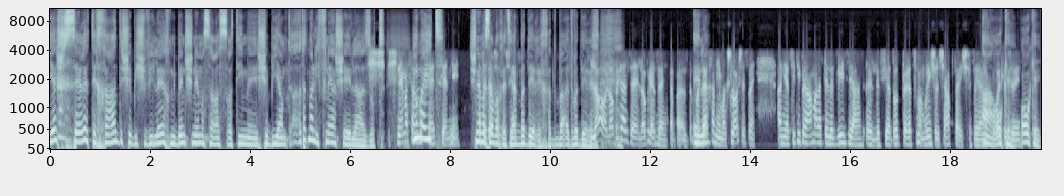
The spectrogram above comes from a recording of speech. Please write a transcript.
יש סרט אחד שבשבילך, מבין 12 הסרטים אה, שביימת, את יודעת מה לפני השאלה הזאת? 12 וחצי, היית... אני... 12 וחצי, את בדרך, את בדרך. לא, לא בגלל זה, לא בגלל זה. בדרך אני עם 13. אני עשיתי פעם על הטלוויזיה, אה, לפי הדוד פרץ ממריא של שבתאי, שזה, אני אה, קוראת את זה. אוקיי,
